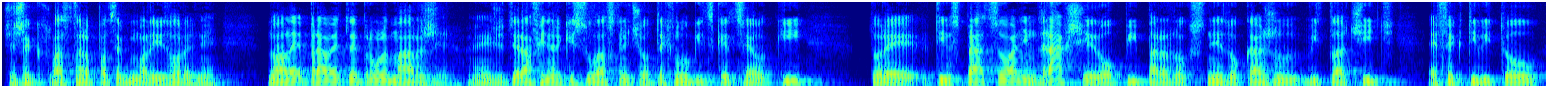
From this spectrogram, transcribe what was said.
Čiže vlastná ropa tak by mali ísť hore, nie? No ale práve to je problém marže. Že tie rafinerky sú vlastne čo technologické celky, ktoré tým spracovaním drahšej ropy paradoxne dokážu vytlačiť efektivitou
